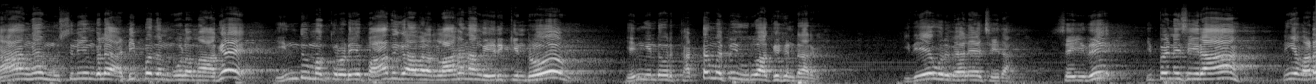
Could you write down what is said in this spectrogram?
நாங்கள் முஸ்லீம்களை அடிப்பதன் மூலமாக இந்து மக்களுடைய பாதுகாவலர்களாக நாங்கள் இருக்கின்றோம் என்கின்ற ஒரு கட்டமைப்பை உருவாக்குகின்றார்கள். இதே ஒரு வேலையை செய்கிறான் செய்து இப்போ என்ன செய்கிறான் நீங்கள் வட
